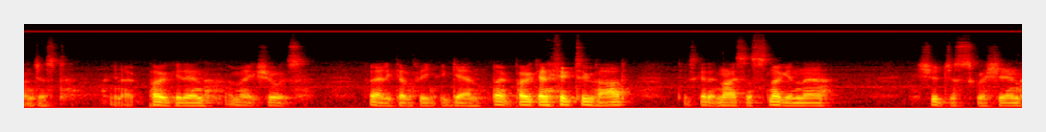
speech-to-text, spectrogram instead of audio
And just, you know, poke it in and make sure it's fairly comfy. Again, don't poke anything too hard. Just get it nice and snug in there. It should just squish in.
